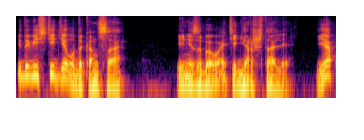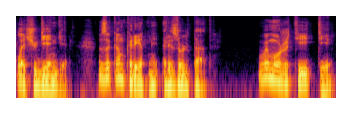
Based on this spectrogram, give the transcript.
и довести дело до конца. И не забывайте, Гершталле, я плачу деньги за конкретный результат». Вы можете идти.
